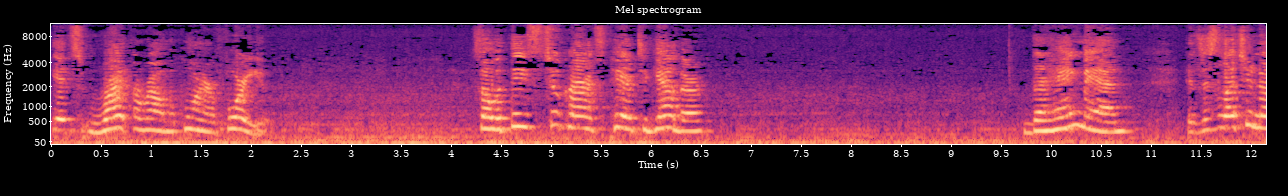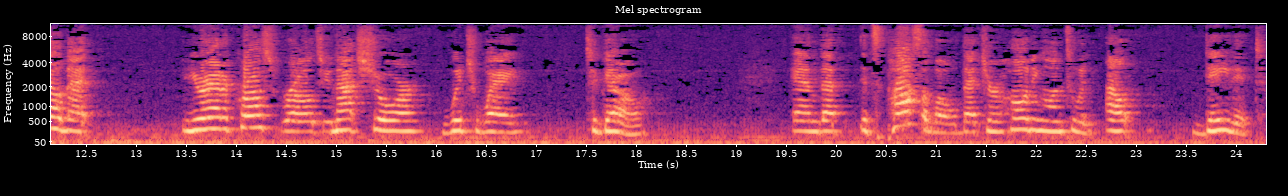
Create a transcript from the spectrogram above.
it's right around the corner for you. So with these two cards paired together, the hangman is just let you know that you're at a crossroads, you're not sure which way to go. And that it's possible that you're holding on to an outdated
